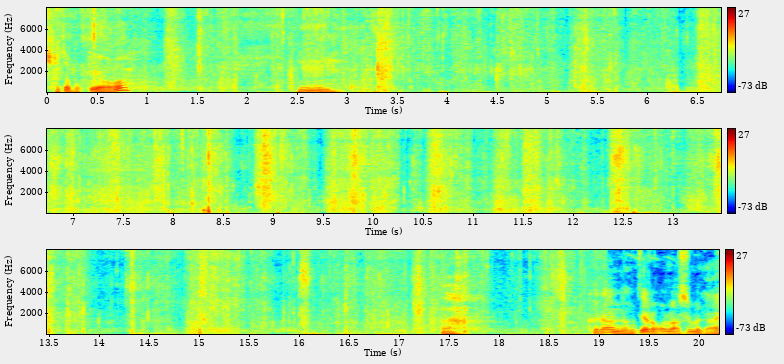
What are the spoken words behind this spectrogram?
찾아볼게요. 음. 그 다음 영대로 올랐습니다.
